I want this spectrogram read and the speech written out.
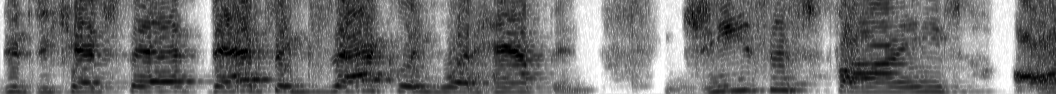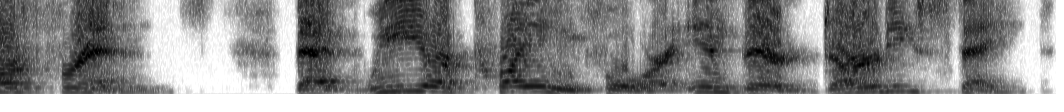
Did you catch that? That's exactly what happened. Jesus finds our friends that we are praying for in their dirty state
